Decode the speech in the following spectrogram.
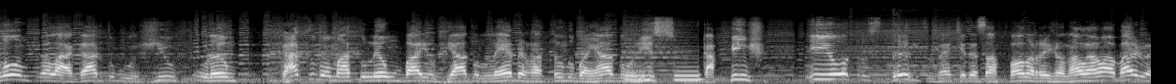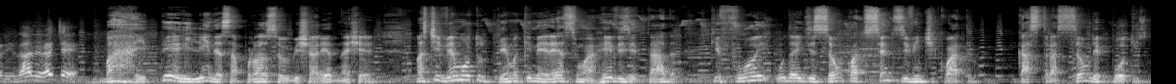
Lontra, Lagarto, Bugio, Furão, Gato do Mato, Leão Baio, Viado, Lebre, Ratão do Banhado, Ouriço, Capincho e outros tantos, né, tia, dessa fauna regional. É uma barbaridade, né, tia? Bah, e teve linda essa prosa sobre o bicharedo, né, tia? Mas tivemos outro tema que merece uma revisitada, que foi o da edição 424, Castração de Potros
